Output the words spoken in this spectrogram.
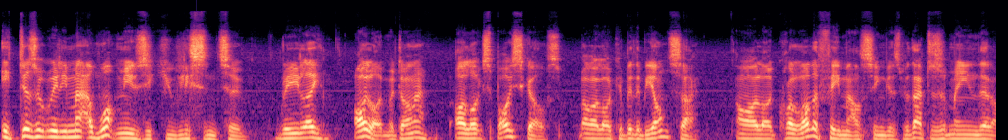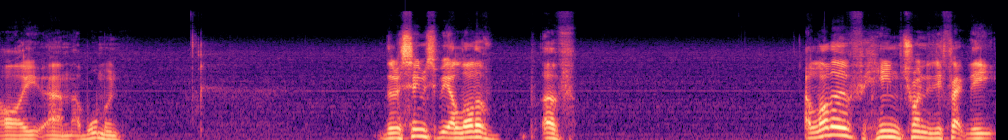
It doesn't really matter what music you listen to, really. I like Madonna. I like Spice Girls. I like a bit of Beyonce. I like quite a lot of female singers, but that doesn't mean that I am a woman. There seems to be a lot of of a lot of him trying to deflect the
